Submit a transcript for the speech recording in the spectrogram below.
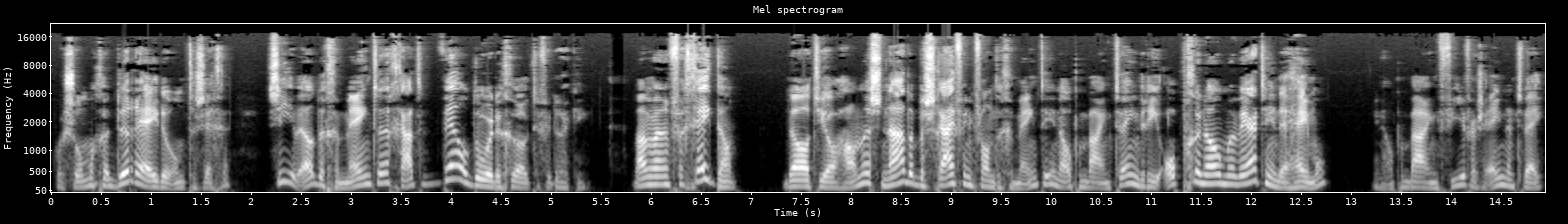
Voor sommigen de reden om te zeggen, zie je wel, de gemeente gaat wel door de grote verdrukking. Maar vergeet dan dat Johannes na de beschrijving van de gemeente in openbaring 2 en 3 opgenomen werd in de hemel, in openbaring 4 vers 1 en 2,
